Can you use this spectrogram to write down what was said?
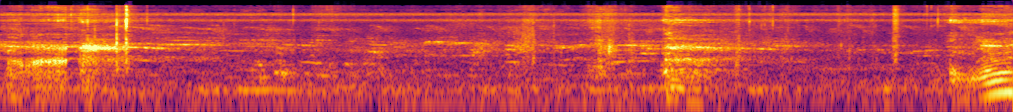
Para Ayun.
